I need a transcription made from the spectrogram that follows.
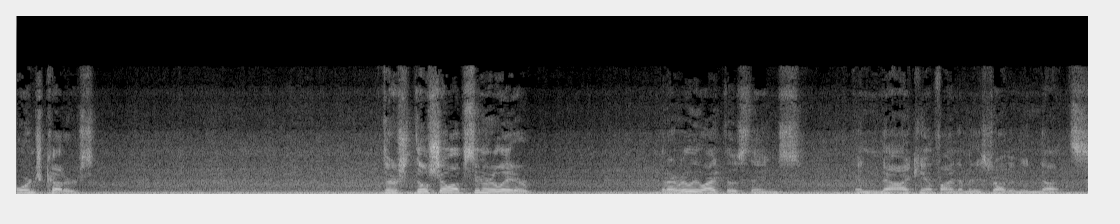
orange cutters. They're, they'll show up sooner or later, but I really like those things and now I can't find them and it's driving me nuts.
